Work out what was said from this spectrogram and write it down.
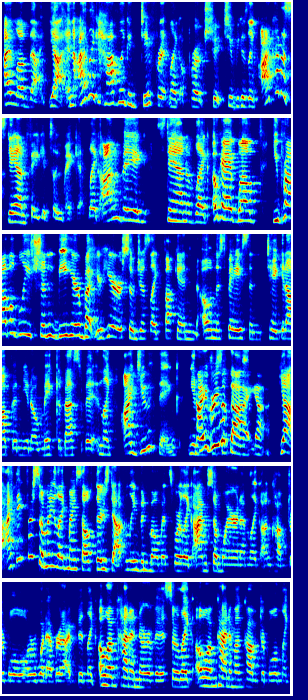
I love that. Yeah. And I like have like a different like approach to it too, because like I kind of stand fake it till you make it. Like I'm a big stan of like, okay, well, you probably shouldn't be here, but you're here. So just like fucking own the space and take it up and, you know, make the best of it. And like, I do think, you know, I agree for with that. Yeah. yeah, I think for somebody like myself, there's definitely been moments where like I'm somewhere and I'm like uncomfortable or whatever. And I've been like, oh, I'm kind of nervous or like, oh, I'm kind of uncomfortable. And like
